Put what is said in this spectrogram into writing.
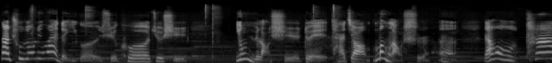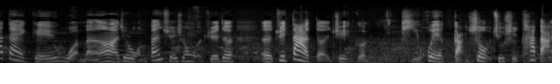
那初中另外的一个学科就是英语老师，对他叫孟老师，嗯，然后他带给我们啊，就是我们班学生，我觉得呃最大的这个体会感受就是他把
